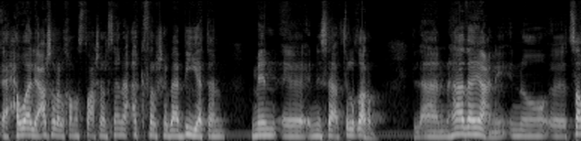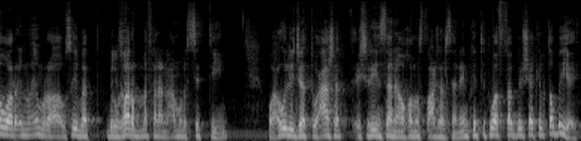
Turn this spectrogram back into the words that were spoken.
حوالي 10 ل 15 سنة أكثر شبابية من النساء في الغرب. الآن هذا يعني إنه تصور إنه امرأة أصيبت بالغرب مثلا عمر الستين وعولجت وعاشت 20 سنة أو 15 سنة يمكن تتوفى بشكل طبيعي.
